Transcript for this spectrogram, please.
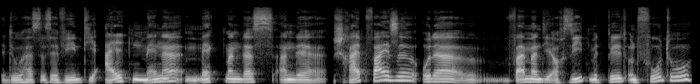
Du hast es erwähnt, die alten Männer, merkt man das an der Schreibweise oder weil man die auch sieht mit Bild und Foto?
